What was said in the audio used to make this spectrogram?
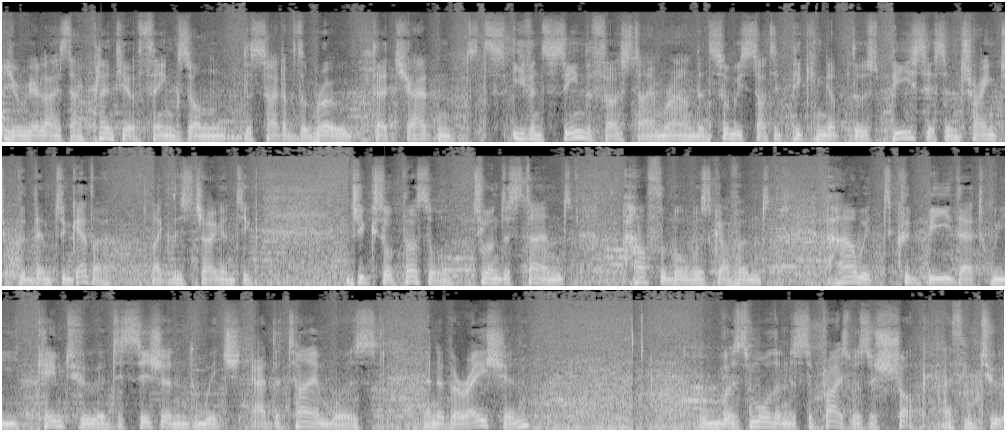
you realize there are plenty of things on the side of the road that you hadn't even seen the first time around. And so we started picking up those pieces and trying to put them together like this gigantic jigsaw puzzle to understand how football was governed, how it could be that we came to a decision which at the time was an aberration was more than a surprise, was a shock, I think, to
